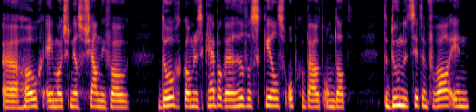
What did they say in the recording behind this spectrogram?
uh, hoog emotioneel sociaal niveau doorgekomen. Dus ik heb ook wel heel veel skills opgebouwd om dat te doen. Het zit hem vooral in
